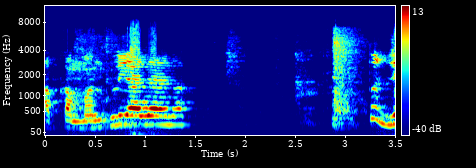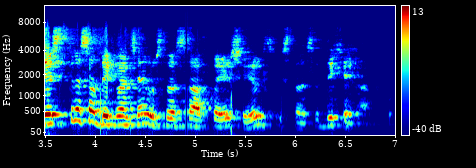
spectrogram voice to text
आपका मंथली आ जाएगा। तो जिस तरह से आप देखना चाहिए उस तरह से आपका ये सेल्स इस तरह से दिखेगा आपको।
